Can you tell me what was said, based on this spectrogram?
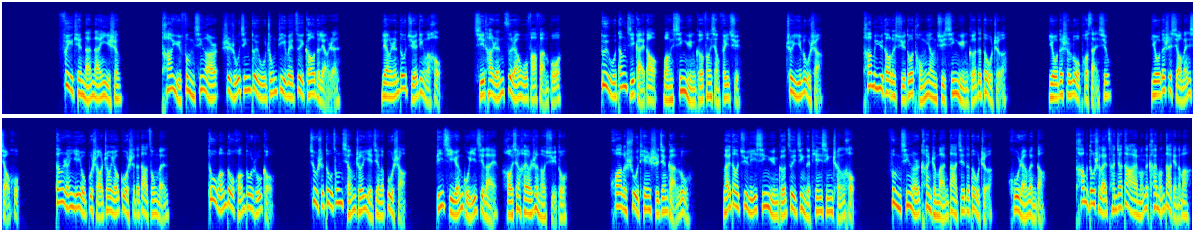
费天喃喃一声，他与凤青儿是如今队伍中地位最高的两人。两人都决定了后，其他人自然无法反驳。队伍当即改道往星陨阁方向飞去。这一路上，他们遇到了许多同样去星陨阁的斗者，有的是落魄散修，有的是小门小户，当然也有不少招摇过市的大宗门。斗王、斗皇多如狗，就是斗宗强者也见了不少，比起远古遗迹来，好像还要热闹许多。花了数天时间赶路，来到距离星陨阁最近的天星城后，凤青儿看着满大街的斗者，忽然问道：“他们都是来参加大爱盟的开盟大典的吗？”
